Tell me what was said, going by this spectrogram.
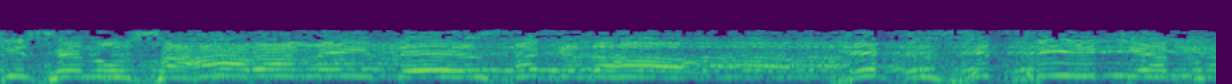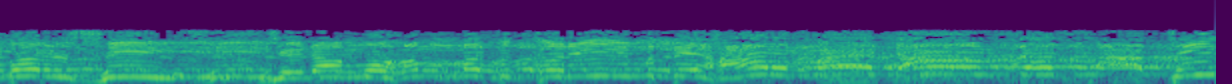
کسی نو سہارا نہیں دے سکتا ایک صدیق اکبر سی جڑا محمد کریم دے ہر میدان کا ساتھی۔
